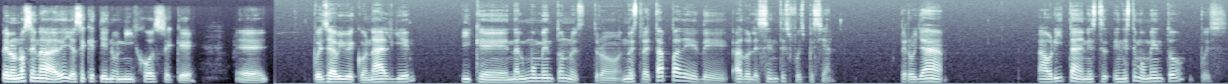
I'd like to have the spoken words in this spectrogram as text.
pero no sé nada de ella. Sé que tiene un hijo, sé que eh, pues ya vive con alguien y que en algún momento nuestro, nuestra etapa de, de adolescentes fue especial. Pero ya ahorita, en este, en este momento, pues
